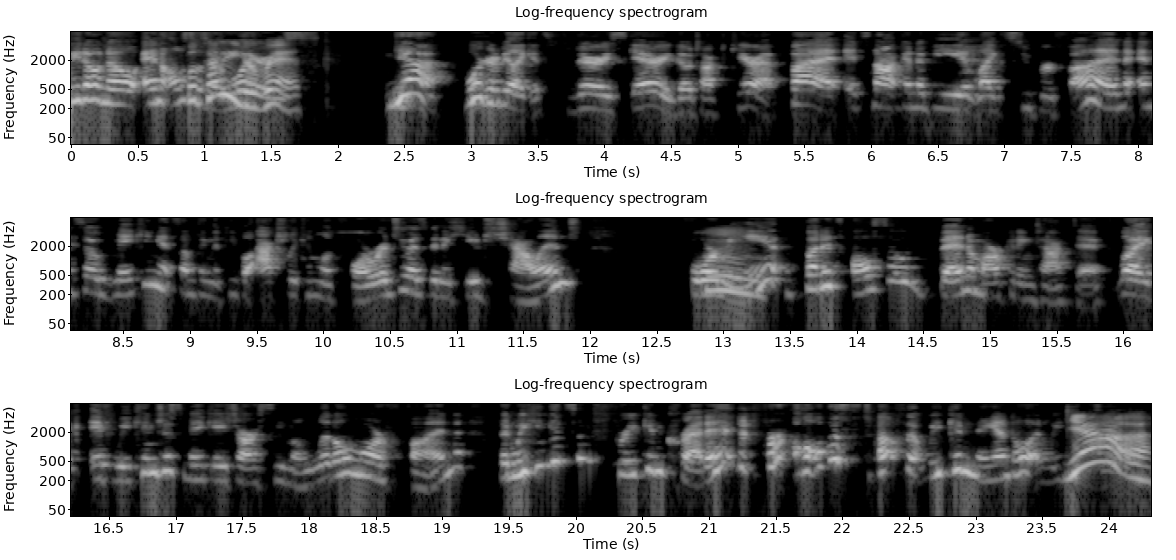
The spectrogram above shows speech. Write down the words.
we don't know and also We'll tell you your risk. Yeah, we're gonna be like, it's very scary. Go talk to Kira, but it's not gonna be like super fun. And so, making it something that people actually can look forward to has been a huge challenge for me. Mm. But it's also been a marketing tactic. Like, if we can just make HR seem a little more fun, then we can get some freaking credit for all the stuff that we can handle and we can do. Yeah.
